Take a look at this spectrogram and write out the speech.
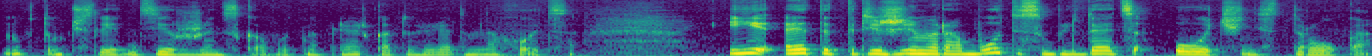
ну, в том числе Дзержинска, вот, например, который рядом находится. И этот режим работы соблюдается очень строго.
